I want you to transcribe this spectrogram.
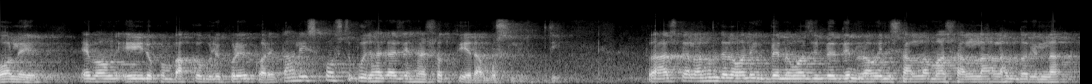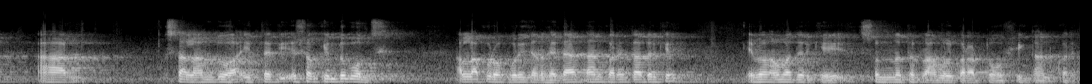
বলে এবং এই রকম বাক্যগুলি প্রয়োগ করে, তাহলে স্পষ্ট বোঝা যায় যে হ্যাঁ সত্যি এরা মুসলিম। তো আজকাল আলহামদুলিল্লাহ অনেক বেনামাজি, বেদিনরাও ইনশাল্লাহ মাশাল্লাহ আলহামদুলিল্লাহ, আর সালাম, দোয়া ইত্যাদি, এসব কিন্তু বলছে। আল্লাহ পুরোপুরি যেন হেদায়ত দান করেন তাদেরকে এবং আমাদেরকে সুন্নতের আমল করার তৌফিক দান করেন।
